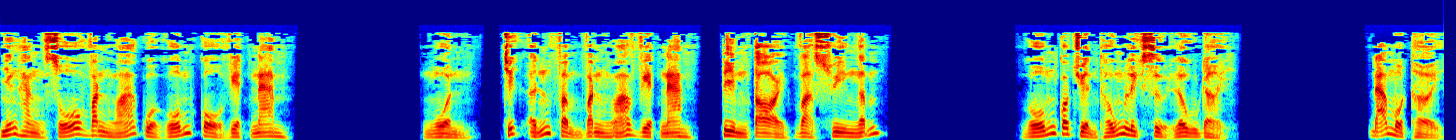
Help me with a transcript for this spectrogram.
những hằng số văn hóa của gốm cổ Việt Nam. Nguồn, trích ấn phẩm văn hóa Việt Nam, tìm tòi và suy ngẫm. Gốm có truyền thống lịch sử lâu đời. Đã một thời,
